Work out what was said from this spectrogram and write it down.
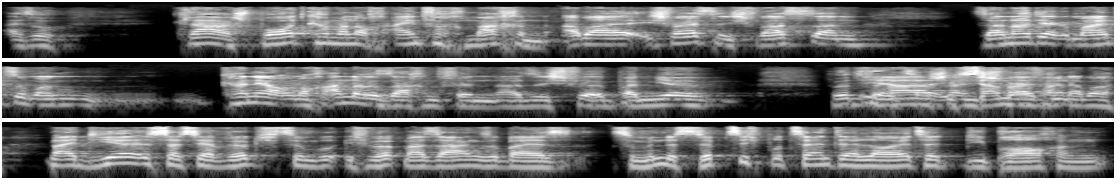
also klar, Sport kann man auch einfach machen, aber ich weiß nicht, was dann, San hat ja gemeint, so man kann ja auch noch andere Sachen finden. Also ich bei mir wird es ja, jetzt wahrscheinlich schwerfallen, aber bei dir ist das ja wirklich zum, ich würde mal sagen, so bei zumindest 70 Prozent der Leute, die brauchen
